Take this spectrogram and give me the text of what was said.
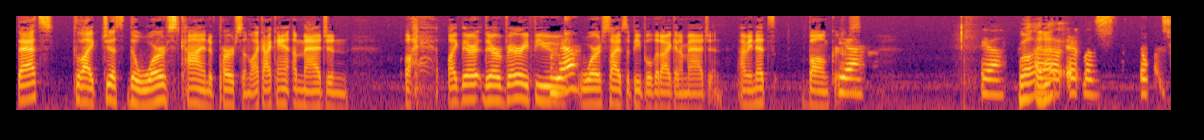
that's like just the worst kind of person. Like, I can't imagine. Like, like there, there are very few Yeah. worse types of people that I can imagine. I mean, that's bonkers. Yeah. Yeah. well, and I, Uh, it was. It was.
